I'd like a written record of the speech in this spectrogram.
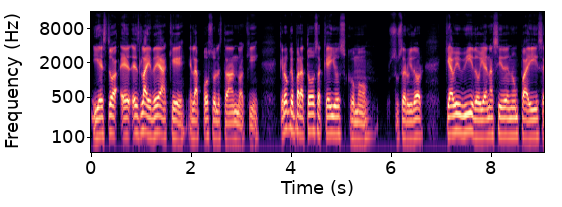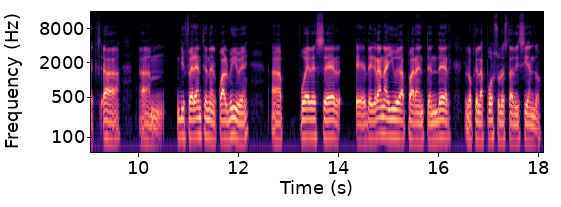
Y esto e, es, la idea que el apóstol está dando aquí. Creo que para todos aquellos como su servidor que ha vivido y ha nacido en un país ah, diferente en el cual vive, ah, puede ser eh, de gran ayuda para entender lo que el apóstol está diciendo.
